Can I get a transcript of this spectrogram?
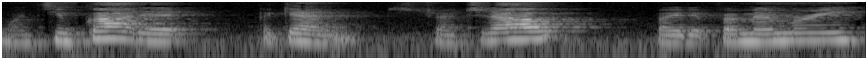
Once you've got it, again, stretch it out, write it from memory,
